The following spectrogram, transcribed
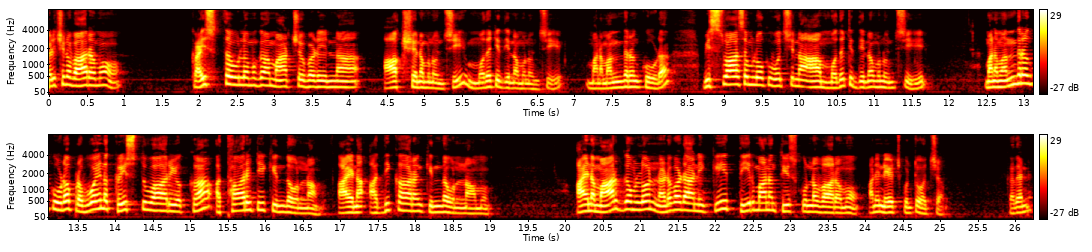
గడిచిన వారము క్రైస్తవులముగా మార్చబడిన ఆ క్షణం నుంచి మొదటి దినము నుంచి మనమందరం కూడా విశ్వాసంలోకి వచ్చిన ఆ మొదటి దినము నుంచి మనమందరం కూడా ప్రభువైన క్రీస్తు వారి యొక్క అథారిటీ కింద ఉన్నాం. ఆయన అధికారం కింద ఉన్నాము. ఆయన మార్గంలో నడవడానికి తీర్మానం తీసుకున్న వారము అని నేర్చుకుంటూ వచ్చాం. కదండి?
